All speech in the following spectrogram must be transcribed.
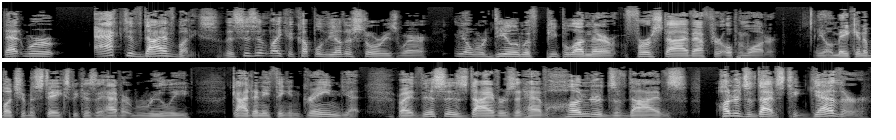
that were active dive buddies. This isn't like a couple of the other stories where, you know, we're dealing with people on their first dive after open water, you know, making a bunch of mistakes because they haven't really got anything ingrained yet, right? This is divers that have hundreds of dives, hundreds of dives together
